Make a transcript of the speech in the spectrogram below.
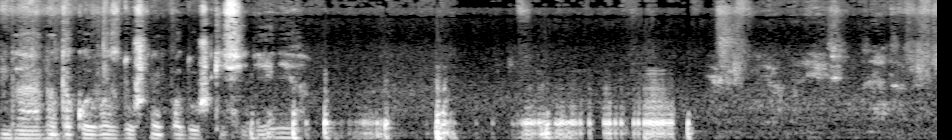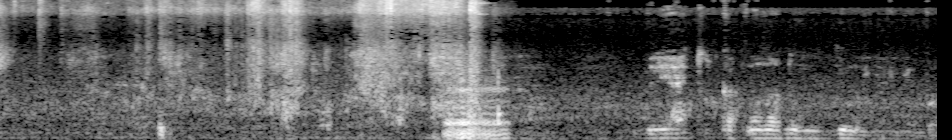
Да, на такой воздушной подушке сиденья. Блять, тут как на ладу Дима я не был.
